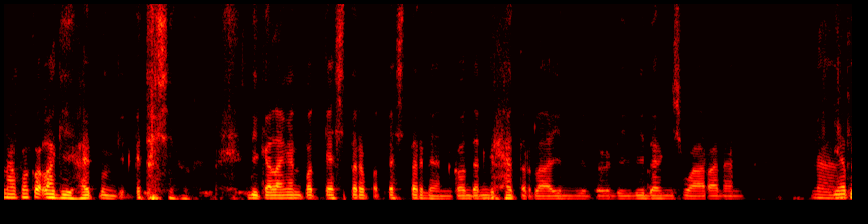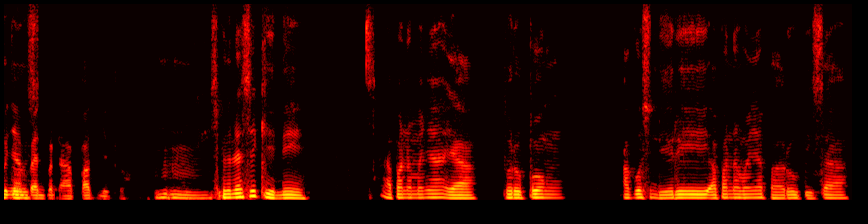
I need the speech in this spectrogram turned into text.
kenapa kok lagi hype mungkin ketersinggungan di kalangan podcaster, podcaster dan konten kreator lain gitu di bidang suara dan nah, ya gitu. penyampaian pendapat gitu. Mm-hmm. Sebenarnya sih gini, apa namanya ya berhubung aku sendiri apa namanya baru bisa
